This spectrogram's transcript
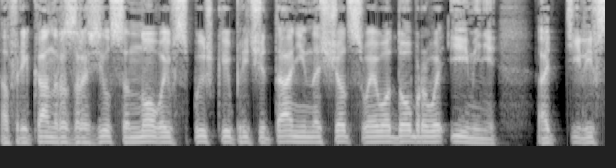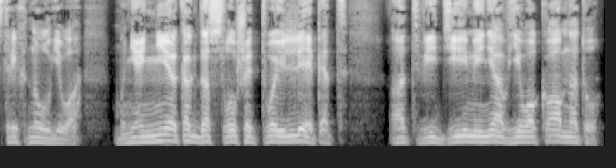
Африкан разразился новой вспышкой причитаний насчет своего доброго имени. Аттили встряхнул его. «Мне некогда слушать твой лепет! Отведи меня в его комнату!»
